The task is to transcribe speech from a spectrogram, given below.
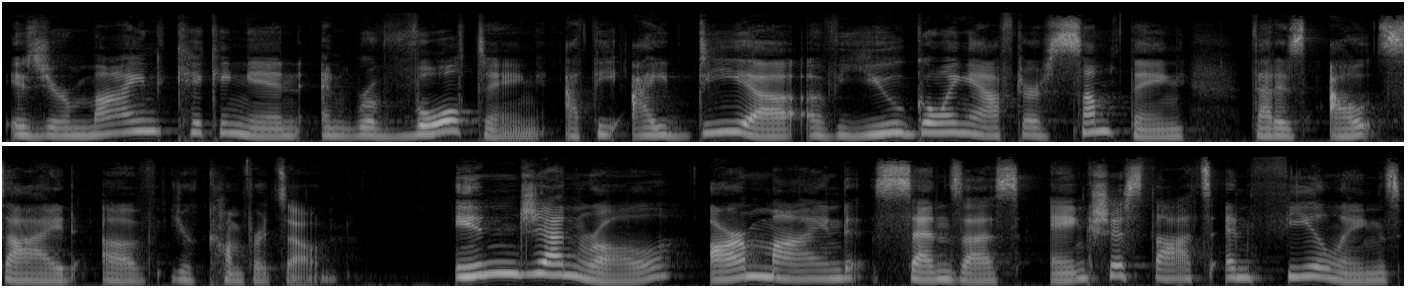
is your mind kicking in and revolting at the idea of you going after something that is outside of your comfort zone. In general, our mind sends us anxious thoughts and feelings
